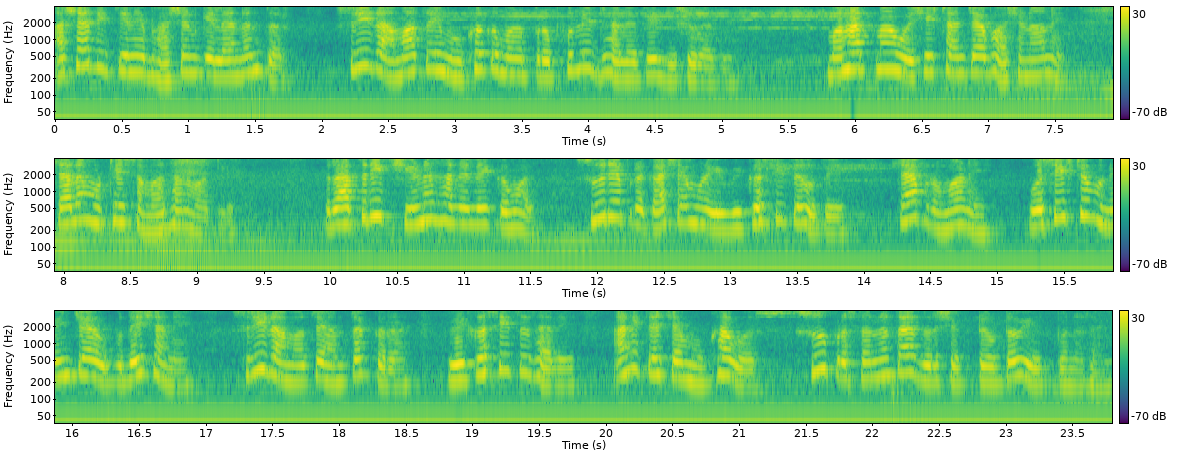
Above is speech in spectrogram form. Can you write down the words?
अशा रीतीने भाषण केल्यानंतर श्री रामाचे मुखकमळ प्रफुल्लित झाल्याचे दिसू लागले. महात्मा वशिष्ठांच्या भाषणाने त्याला मोठे समाधान वाटले. रात्री क्षीण झालेले कमल सूर्यप्रकाशामुळे विकसित होते. त्याप्रमाणे वसिष्ठ मुनींच्या उपदेशाने श्रीरामाचे अंतःकरण विकसित झाले आणि त्याच्या मुखावर सुप्रसन्नता दर्शक टवटवी उत्पन्न झाली.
